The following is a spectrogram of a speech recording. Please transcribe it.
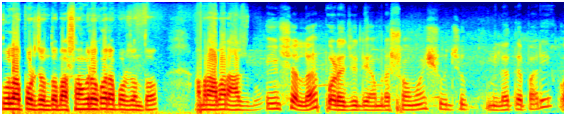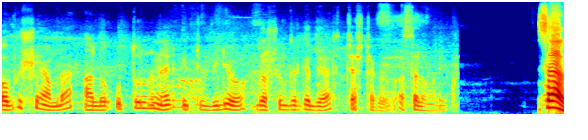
তোলা পর্যন্ত বা সংগ্রহ করা পর্যন্ত আমরা আবার আসব। ইনশাল্লাহ পরে যদি আমরা সময় সুযোগ মিলাতে পারি অবশ্যই আমরা আলো উত্তোলনের একটি ভিডিও দর্শকদেরকে দেওয়ার চেষ্টা করব। আসসালামু আলাইকুম। স্যার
